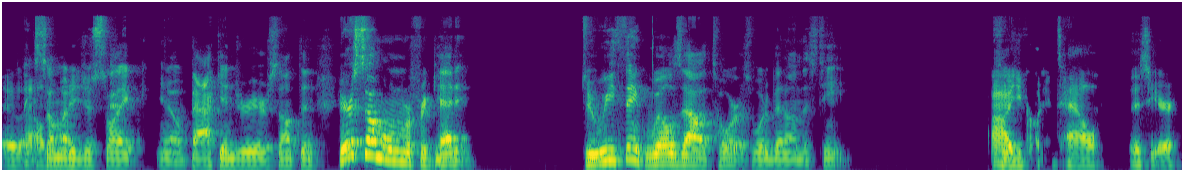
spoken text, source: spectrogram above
Like somebody just like, you know, back injury or something. Here's someone we're forgetting. Do we think Will Zalatoris would have been on this team? Ah, you couldn't tell this year.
